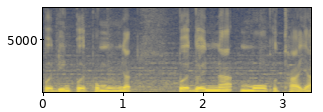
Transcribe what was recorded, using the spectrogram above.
เปิดดินเปิดพรหมยงยักษ์เปิดด้วยนะโมพุทธายะ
